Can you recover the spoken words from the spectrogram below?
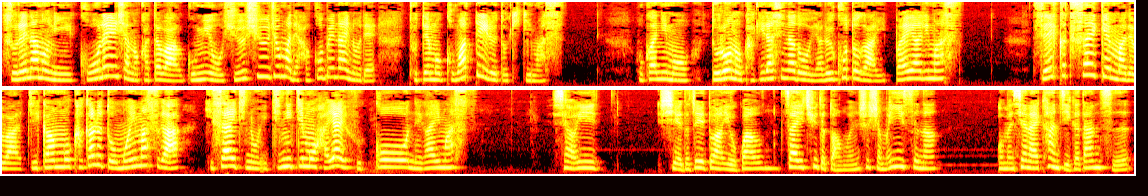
それなのに、高齢者の方はゴミを収集所まで運べないので、とても困っていると聞きます。他にも、泥のかき出しなどをやることがいっぱいあります。生活再建までは時間もかかると思いますが、被災地の一日も早い復興を願います。小易写的这段有关灾区的短文是什么意思呢？我们先来看几个单词。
